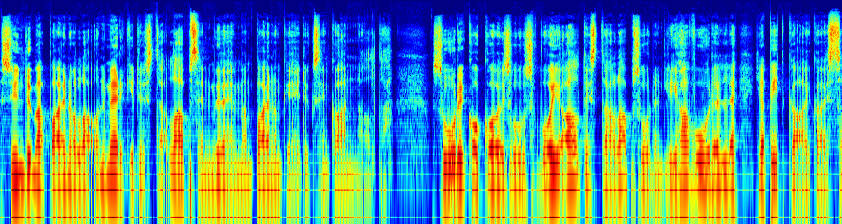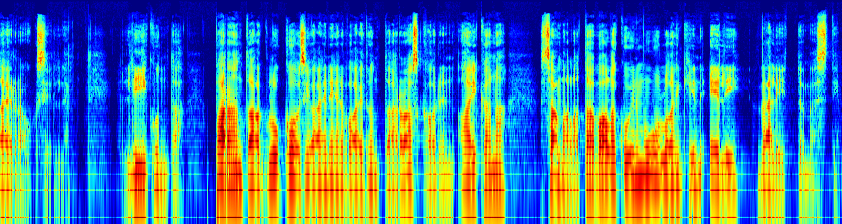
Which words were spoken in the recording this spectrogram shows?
Syntymäpainolla on merkitystä lapsen myöhemmän painon kannalta. Suuri kokoisuus voi altistaa lapsuuden lihavuudelle ja pitkäaikaissairauksille. Liikunta – parantaa glukoosiaineen vaihduntaa raskauden aikana samalla tavalla kuin muulloinkin eli välittömästi.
